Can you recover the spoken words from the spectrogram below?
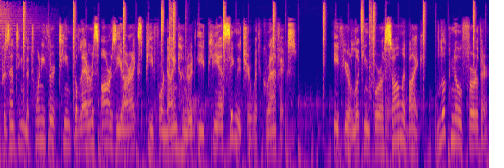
Presenting the 2013 Polaris RZR P4900 EPS signature with graphics. If you're looking for a solid bike, look no further.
